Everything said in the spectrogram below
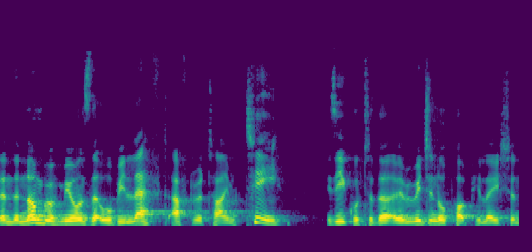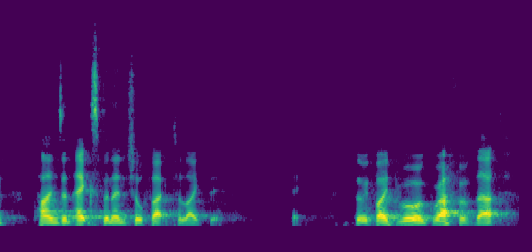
then the number of muons that will be left after a time t is equal to the original population times an exponential factor like this. Okay. So if I draw a graph of that,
